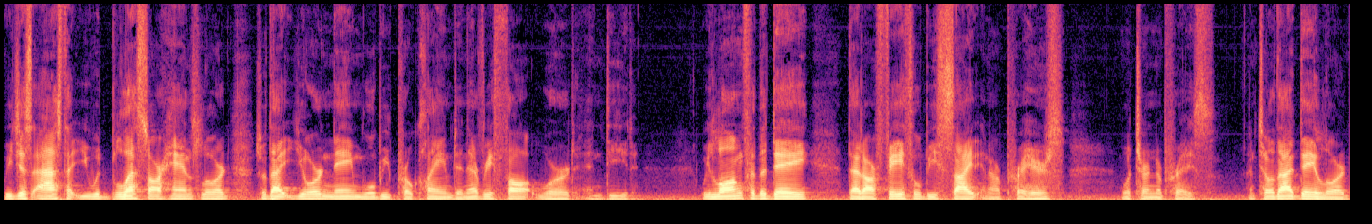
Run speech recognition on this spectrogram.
We just ask that you would bless our hands, Lord, so that your name will be proclaimed in every thought, word, and deed. We long for the day that our faith will be sight and our prayers will turn to praise. Until that day, Lord,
